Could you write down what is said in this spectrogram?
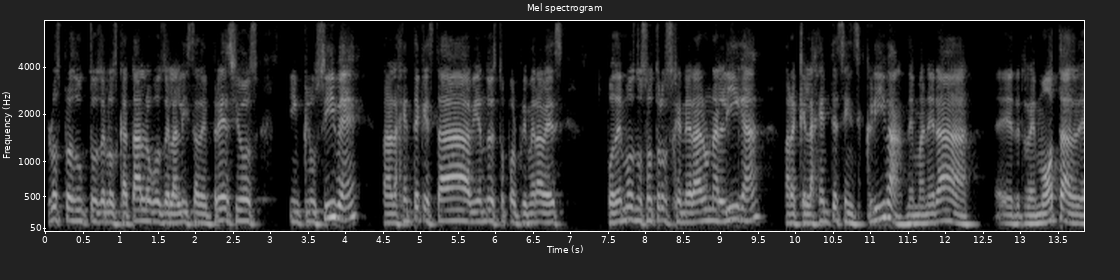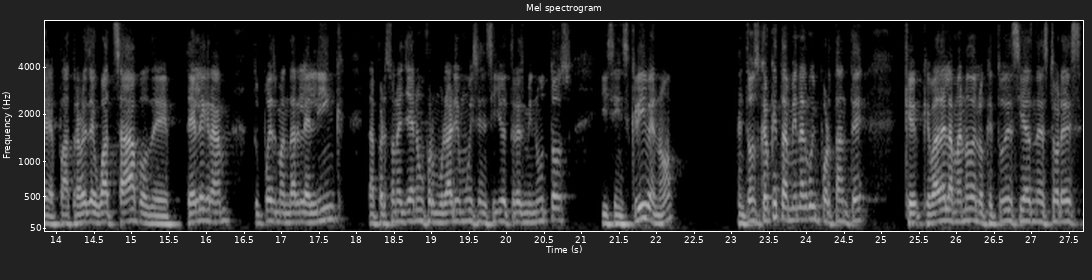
los productos, de los catálogos, de la lista de precios. Inclusive, para la gente que está viendo esto por primera vez, podemos nosotros generar una liga para que la gente se inscriba de manera eh, remota a través de WhatsApp o de Telegram, tú puedes mandarle el link, la persona llena un formulario muy sencillo de tres minutos y se inscribe, ¿no? Entonces creo que también algo importante que, va de la mano de lo que tú decías, Néstor, es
